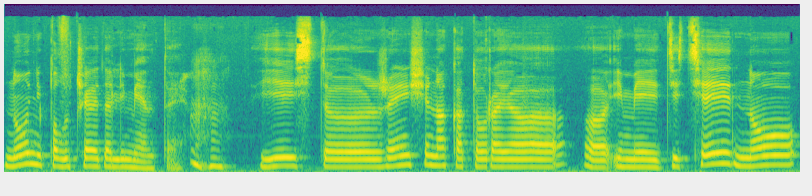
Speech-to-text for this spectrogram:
но не получает алименты. Угу. Есть э, женщина, которая э, имеет детей, но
